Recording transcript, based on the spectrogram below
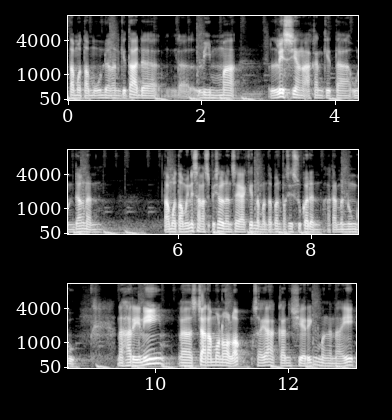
tamu-tamu undangan kita ada uh, lima list yang akan kita undang dan tamu-tamu ini sangat spesial dan saya yakin teman-teman pasti suka dan akan menunggu. Nah hari ini uh, secara monolog saya akan sharing mengenai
